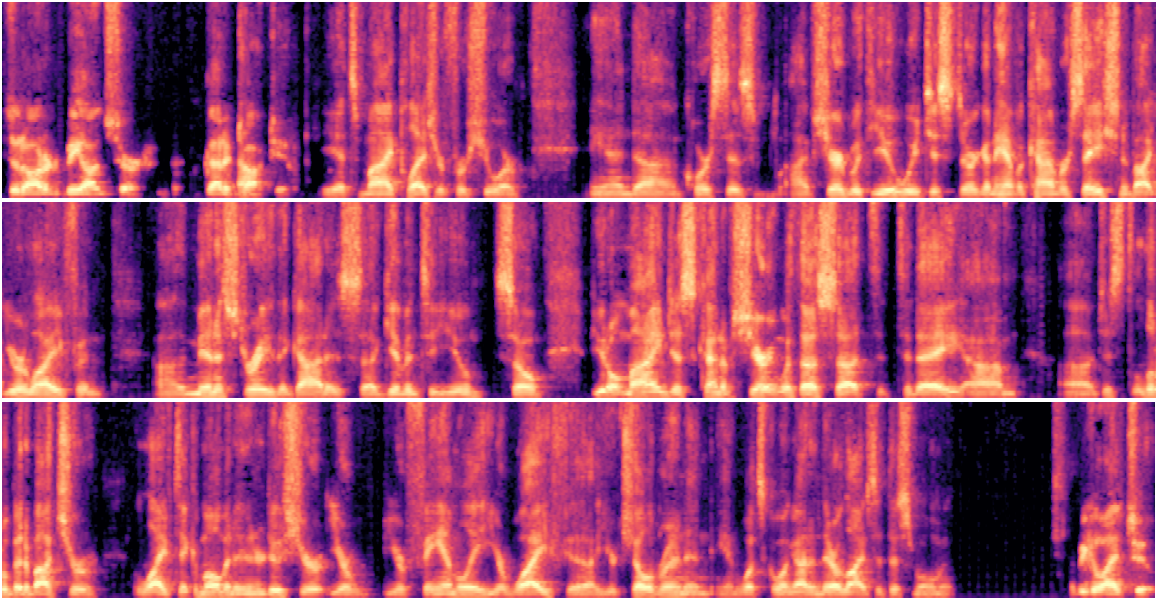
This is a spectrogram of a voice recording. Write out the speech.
It's an honor to be on, sir. Got to talk to you. It's my pleasure for sure. And uh, of course, as I've shared with you, we just are going to have a conversation about your life and uh, the ministry that God has uh, given to you. So, if you don't mind, just kind of sharing with us uh, t- today, um, uh, just a little bit about your life. Take a moment and introduce your your your family, your wife, uh, your children, and and what's going on in their lives at this moment. I'd be glad to.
